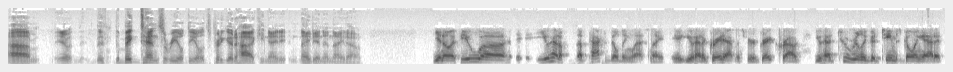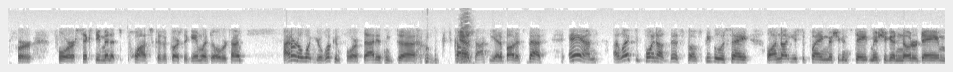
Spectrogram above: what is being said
Um, you know, the, the Big Ten's a real deal. It's pretty good hockey night night in and night out. You know, if you uh, you had a, a packed building last night, you had a great atmosphere, great crowd. You had two really good teams going at it for for 60 minutes plus, because of course the game went to overtime. I don't know what you're looking for if that isn't uh, college yeah. hockey at about its best. And I like to point out this, folks. People who say, "Well, I'm not used to playing Michigan State, Michigan, Notre Dame.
